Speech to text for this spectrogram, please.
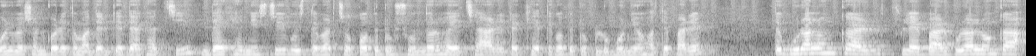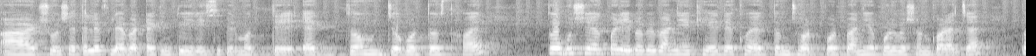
পরিবেশন করে তোমাদেরকে দেখাচ্ছি। দেখে নিশ্চয়ই বুঝতে পারছ কতটুকু সুন্দর হয়েছে আর এটা খেতে কতটুকু লোভনীয় হতে পারে। তো গুঁড়া লঙ্কার ফ্লেভার গুঁড়া লঙ্কা আর সরষে তেলের ফ্লেভারটা কিন্তু এই রেসিপির মধ্যে একদম জবরদস্ত হয়। তো অবশ্যই একবার এভাবে বানিয়ে খেয়ে দেখো, একদম ঝটপট বানিয়ে পরিবেশন করা যায়। তো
